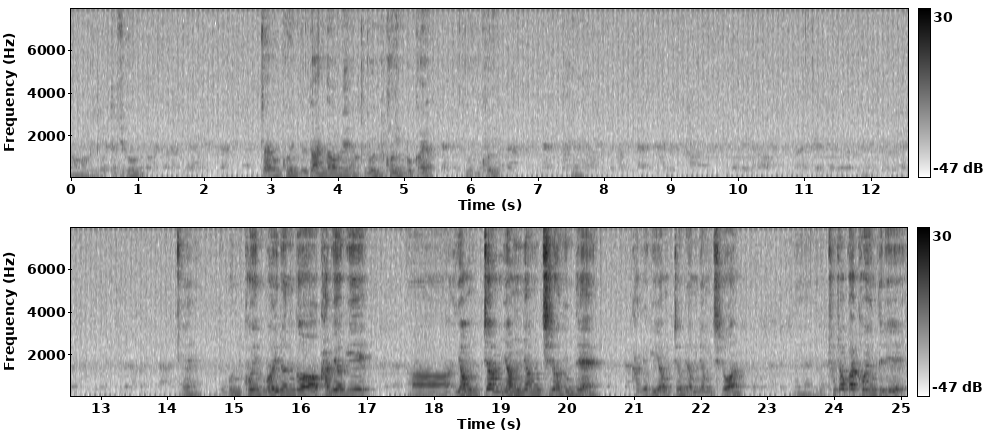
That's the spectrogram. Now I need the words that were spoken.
어, 이것도 지금 작은 코인들도 안 나오네요. 룬 코인 볼까요? 룬 코인? 예. 문코인 뭐 이런 거 가격이 어 0.007원인데 가격이 0.007원. 예. 초저가 코인들이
